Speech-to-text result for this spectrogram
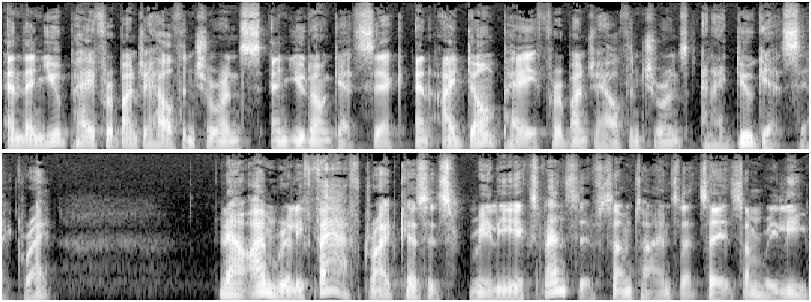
And then you pay for a bunch of health insurance and you don't get sick, and I don't pay for a bunch of health insurance and I do get sick, right? Now, I'm really faffed, right? Because it's really expensive sometimes. Let's say it's some really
